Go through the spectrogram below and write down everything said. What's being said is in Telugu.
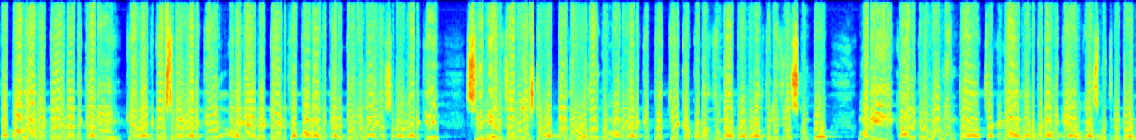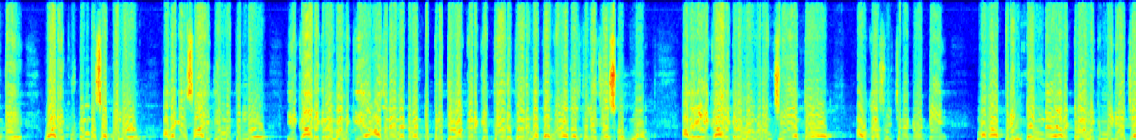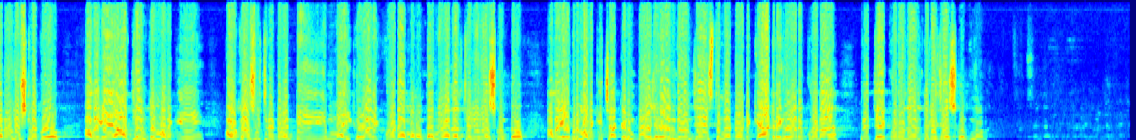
తపాలా రిటైర్డ్ అధికారి కె. వెంకటేశ్వరరావు గారికి అలాగే రిటైర్డ్ తపాలా అధికారి డివి నాగేశ్వరరావు గారికి సీనియర్ జర్నలిస్ట్ వడ్డాది ఉదయ్ కుమార్ గారికి ప్రత్యేక కృతజ్ఞతాభివందనాలు తెలియజేసుకుంటూ మరి ఈ కార్యక్రమాన్ని ఇంత చక్కగా నడపడానికి అవకాశం ఇచ్చినటువంటి వారి కుటుంబ సభ్యులు అలాగే సాహితీ మిత్రులు ఈ కార్యక్రమానికి హాజరైనటువంటి ప్రతి ఒక్కరికి పేరు పేరున ధన్యవాదాలు తెలియజేసుకుంటున్నాం. అలాగే ఈ కార్యక్రమం గురించి ఎంతో అవకాశం ఇచ్చినటువంటి మన ప్రింట్ అండ్ ఎలక్ట్రానిక్ మీడియా జర్నలిస్టులకు అలాగే ఆద్యంతం మనకి అవకాశం ఇచ్చినటువంటి మైక్ వారికి కూడా మనం ధన్యవాదాలు తెలియజేసుకుంటూ అలాగే ఇప్పుడు మనకి చక్కని భోజనం అందించేస్తున్నటువంటి క్యాటరింగ్ వారికి కూడా ప్రత్యేక కృతజ్ఞతలు తెలియజేసుకుంటున్నాం.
